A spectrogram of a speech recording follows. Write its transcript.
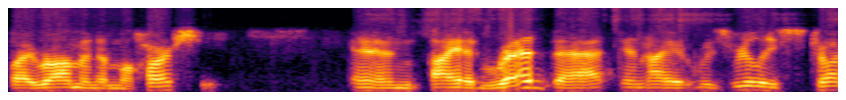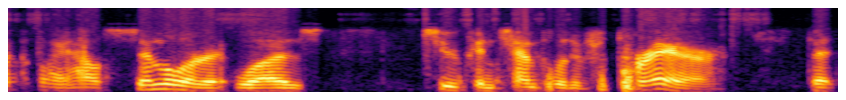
by Ramana Maharshi. And I had read that, and I was really struck by how similar it was to contemplative prayer. That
